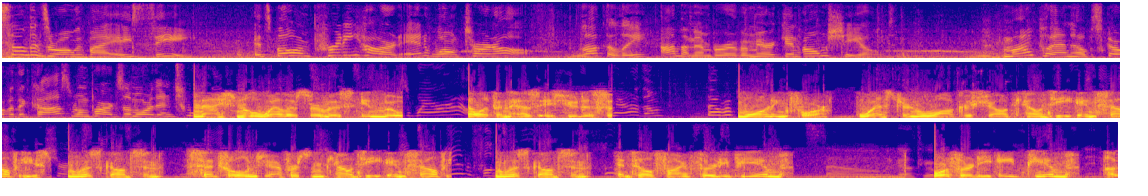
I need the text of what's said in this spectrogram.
Something's wrong with my AC. It's blowing pretty hard and it won't turn off. Luckily, I'm a member of American Home Shield. My plan helps cover the cost when parts are more than 20 National Weather Service in the Elephant has issued a warning for western Waukesha County in southeastern Wisconsin, central Jefferson County in southeastern Wisconsin until 5:30 p.m. We 4:38 p.m. A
